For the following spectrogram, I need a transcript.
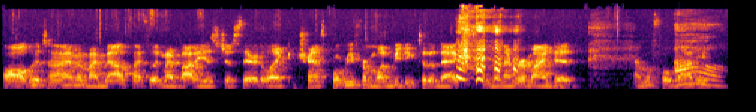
all the time and my mouth. And I feel like my body is just there to like transport me from one meeting to the next, and then I'm reminded I'm a full body. Oh,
